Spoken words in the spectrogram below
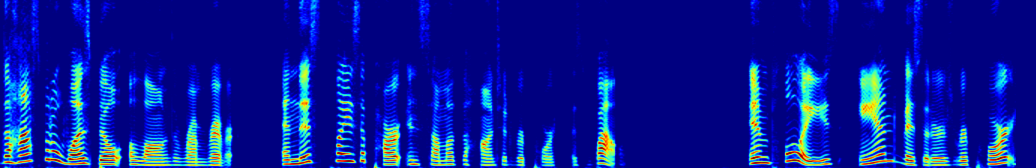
The hospital was built along the Rum River, and this plays a part in some of the haunted reports as well. Employees and visitors report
